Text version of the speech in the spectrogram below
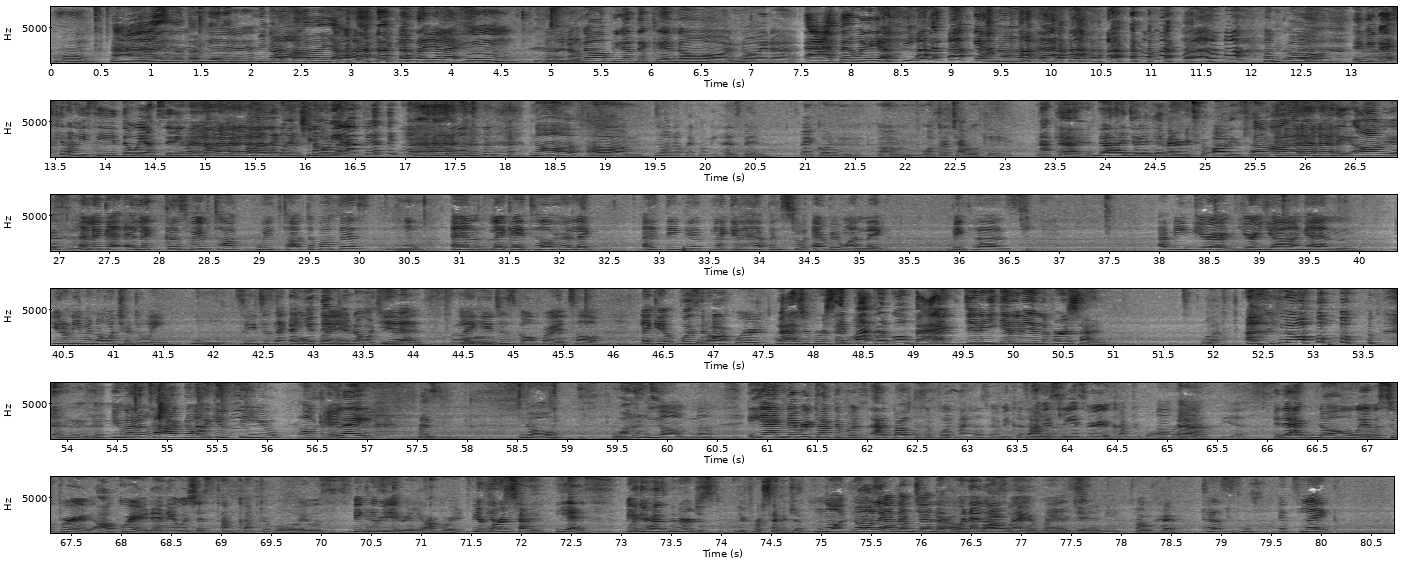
Mm. Ay, yo también. Mi no. casada ya. Because you're like, mm. I know. No, fíjate que no, no era. Ah, pero bueno, ya, fíjate que no. no. If you guys can only see the way I'm sitting right now, like, mira, fíjate que no. No, um, no, no fue con mi husband. Fue con um, otro chavo que nada que ver. That I didn't get married to, obviously. Obviously, obviously. And like, I, like, cause we've talked, we've talked about this, Mhm. and like, I tell her, like, I think it, like, it happens to everyone, like, because, I mean, you're you're young and you don't even know what you're doing, Mhm. so you just like And go you for think it. you know what you're doing. yes, doing. like Oh. you just go for it. So, like, it Was it awkward? Like, was your first time if I awkward? could go back, Like, did he get it in the first time? What? no. you gotta talk. Nobody can see you. okay. like, no. What? no, no. Yeah, I never talked about about this with my husband because obviously it's very uncomfortable. Uh-huh. but- Yeah. Yes. And I no, it was super awkward and it was just uncomfortable. It was Because really, you- really awkward. Your first time Yes. With your husband, or just your first time in general? No, No, first like time the, in general. when I lost Oh, okay. my, my Yes. virginity. Okay. Because it's like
